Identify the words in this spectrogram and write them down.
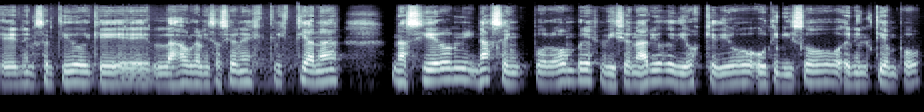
en el sentido de que las organizaciones cristianas nacieron y nacen por hombres visionarios de Dios que Dios utilizó en el tiempo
